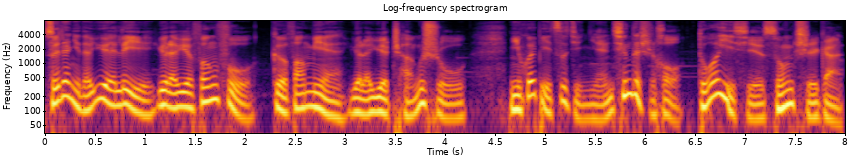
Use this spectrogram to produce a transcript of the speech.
随着你的阅历越来越丰富，各方面越来越成熟，你会比自己年轻的时候多一些松弛感。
